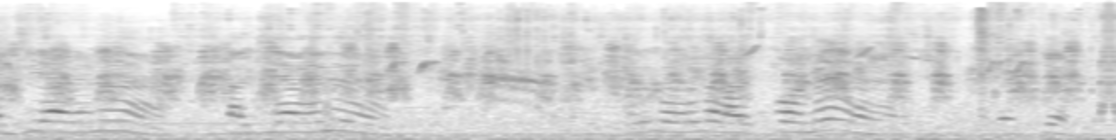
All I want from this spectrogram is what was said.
కట్ చేయాలని కట్ చేయాలని మెరుగుగా పట్టుకొని కట్ చేస్తాం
